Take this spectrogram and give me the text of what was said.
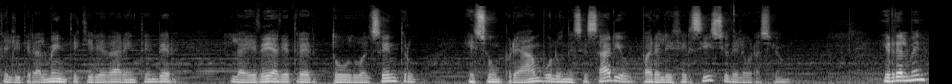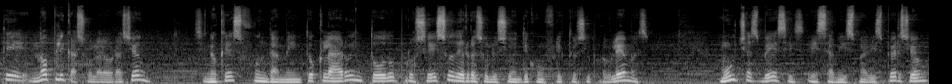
que literalmente quiere dar a entender la idea de traer todo al centro, es un preámbulo necesario para el ejercicio de la oración. Y realmente no aplica solo a la oración, sino que es fundamento claro en todo proceso de resolución de conflictos y problemas. Muchas veces esa misma dispersión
